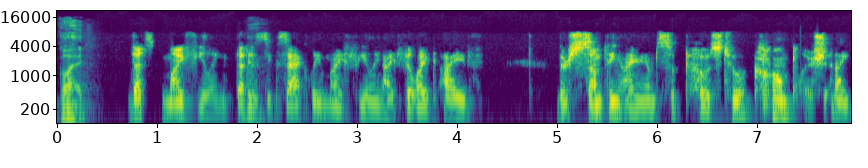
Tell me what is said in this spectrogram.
Go ahead. That's my feeling. That yeah. is exactly my feeling. I feel like I've there's something I am supposed to accomplish, and I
